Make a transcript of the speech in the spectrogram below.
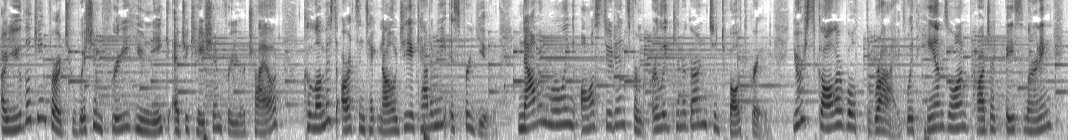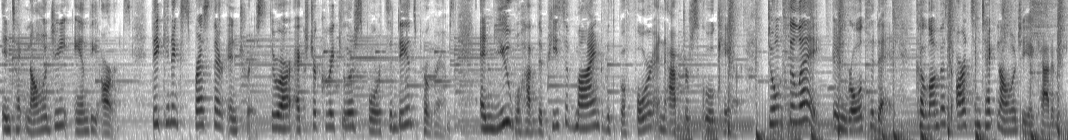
Are you looking for a tuition free, unique education for your child? Columbus Arts and Technology Academy is for you. Now enrolling all students from early kindergarten to 12th grade. Your scholar will thrive with hands on project based learning in technology and the arts. They can express their interests through our extracurricular sports and dance programs, and you will have the peace of mind with before and after school care. Don't delay, enroll today. Columbus Arts and Technology Academy,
